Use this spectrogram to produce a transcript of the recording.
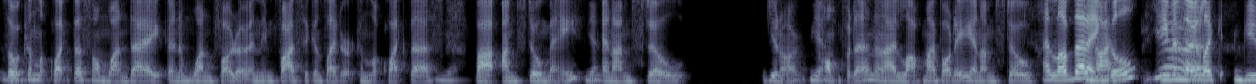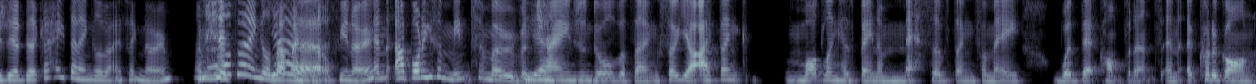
So it mm-hmm. can look like this on one day and in one photo, and then five seconds later it can look like this. Yeah. But I'm still me, and I'm still, you know, Yeah. confident, and I love my body, and I'm still. I love that a nice- angle. Even though like usually I'd be like, I hate that angle about it. It's like, no. I mean I love that angle about myself, you know? And our bodies are meant to move and Yes. change and do all the things. So yeah, I think modeling has been a massive thing for me with that confidence, and it could have gone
